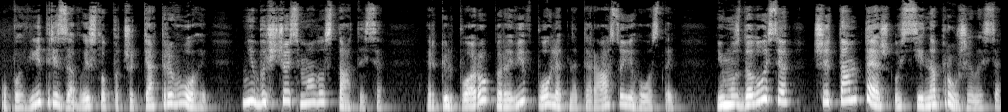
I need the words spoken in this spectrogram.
У повітрі зависло почуття тривоги, ніби щось мало статися. Еркюль Пуаро перевів погляд на терасу і гостей. Йому здалося, чи там теж усі напружилися.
